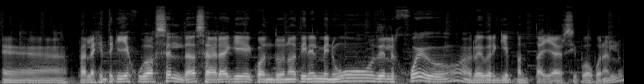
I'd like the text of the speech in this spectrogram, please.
Eh, para la gente que haya jugado Zelda, sabrá que cuando uno tiene el menú del juego, lo voy a ver aquí en pantalla, a ver si puedo ponerlo.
